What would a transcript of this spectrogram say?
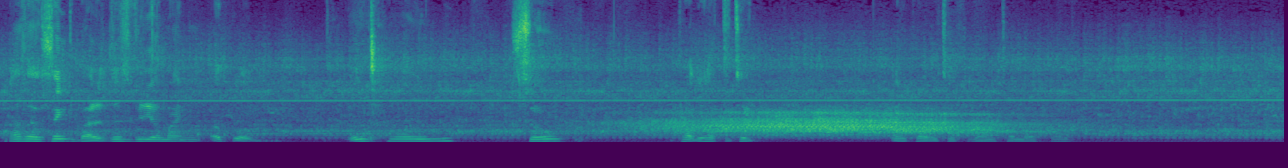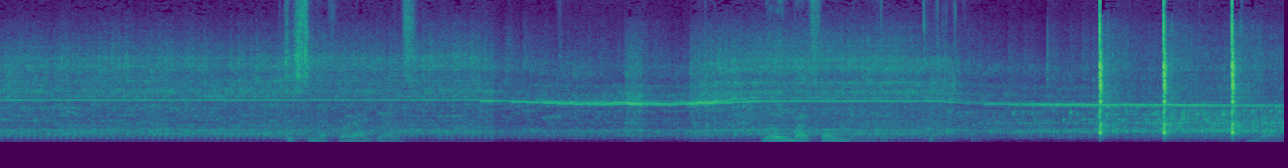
That I think about it, this video might not upload in time, so probably have to take. Probably take a long time to upload. Just an FYI, guys. Knowing my phone now. Yeah.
